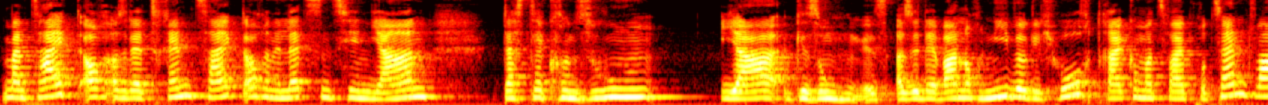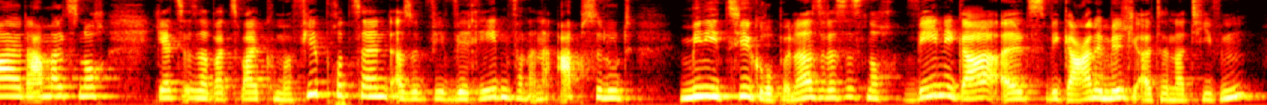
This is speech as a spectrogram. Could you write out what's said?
man zeigt auch, also der Trend zeigt auch in den letzten zehn Jahren, dass der Konsum ja gesunken ist. Also der war noch nie wirklich hoch. 3,2 Prozent war er damals noch. Jetzt ist er bei 2,4 Prozent. Also wir, wir reden von einer absolut Mini-Zielgruppe. Ne? Also das ist noch weniger als vegane Milchalternativen.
